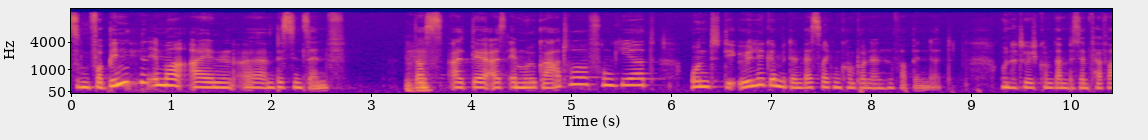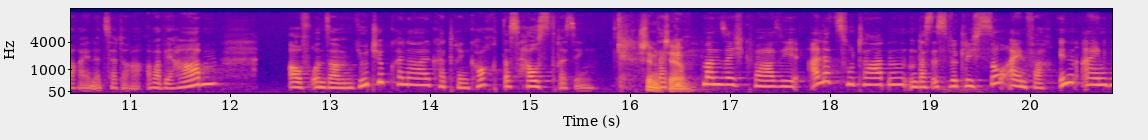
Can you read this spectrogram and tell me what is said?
Zum Verbinden immer ein, äh, ein bisschen Senf, das, der als Emulgator fungiert und die ölige mit den wässrigen Komponenten verbindet. Und natürlich kommt da ein bisschen Pfeffer rein etc. Aber wir haben auf unserem YouTube-Kanal Katrin Koch das Hausdressing. Stimmt, da ja. gibt man sich quasi alle Zutaten, und das ist wirklich so einfach, in ein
